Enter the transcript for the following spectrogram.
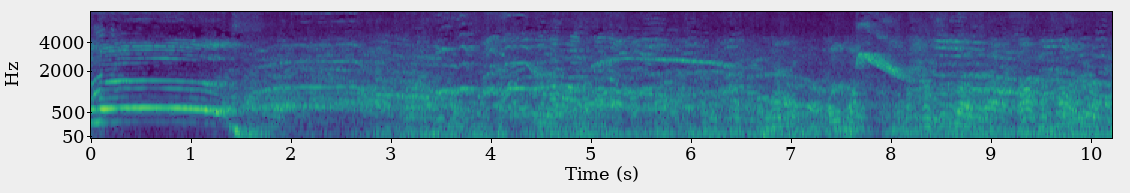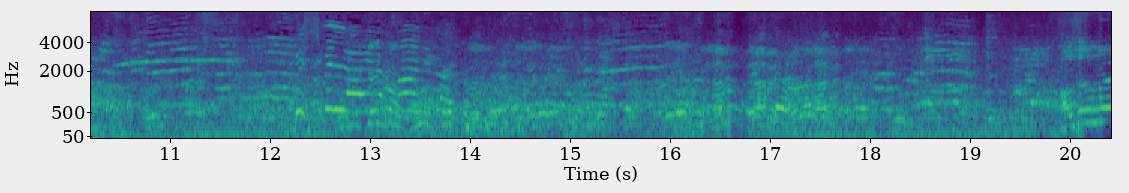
mıyız? Bismillahirrahmanirrahim. Hazır mıyız?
